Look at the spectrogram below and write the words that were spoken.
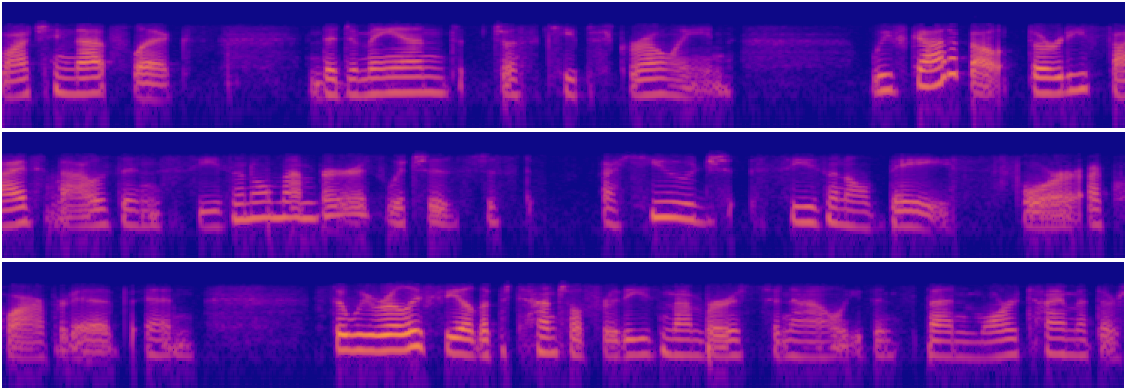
watching Netflix, the demand just keeps growing. We've got about 35,000 seasonal members, which is just a huge seasonal base for a cooperative. And so we really feel the potential for these members to now even spend more time at their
